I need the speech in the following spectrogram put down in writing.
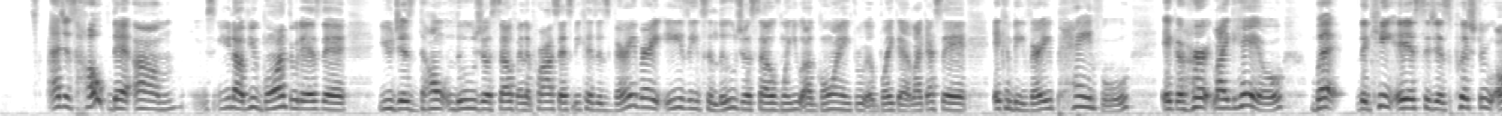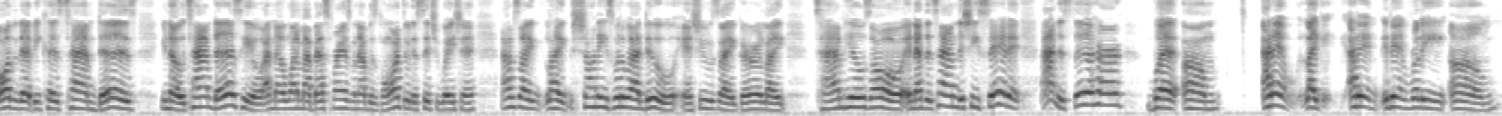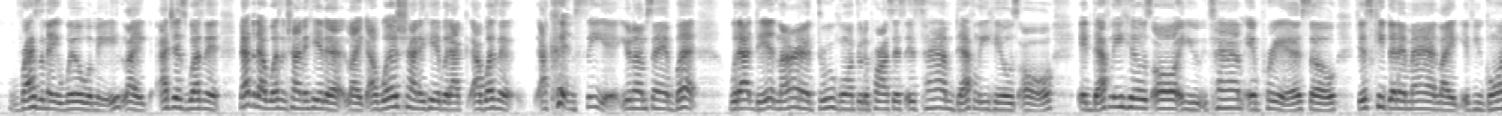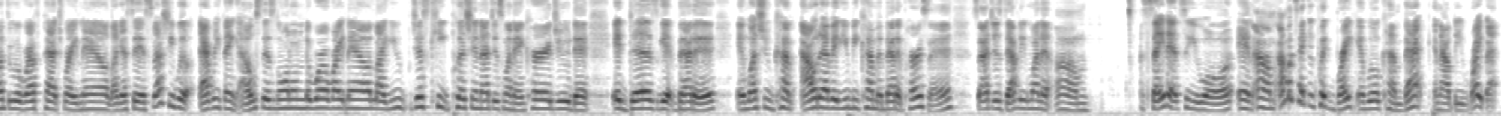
I just hope that um you know if you're going through this that you just don't lose yourself in the process because it's very very easy to lose yourself when you are going through a breakup like i said it can be very painful it could hurt like hell but the key is to just push through all of that because time does, you know, time does heal. I know one of my best friends when I was going through the situation, I was like, like, Shawnee's, what do I do? And she was like, girl, like, time heals all. And at the time that she said it, I understood her, but um I didn't like I didn't it didn't really um resonate well with me. Like I just wasn't not that I wasn't trying to hear that, like I was trying to hear, but I I wasn't I couldn't see it. You know what I'm saying? But what I did learn through going through the process is time definitely heals all. It definitely heals all and you time and prayer. So just keep that in mind. Like if you're going through a rough patch right now, like I said, especially with everything else that's going on in the world right now, like you just keep pushing. I just want to encourage you that it does get better. And once you come out of it, you become a better person. So I just definitely want to um say that to you all. And um, I'm gonna take a quick break and we'll come back and I'll be right back.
